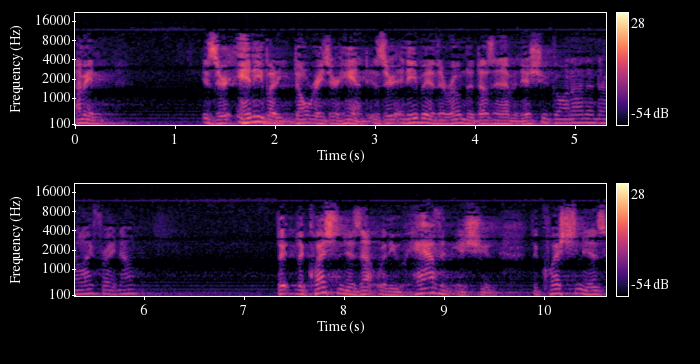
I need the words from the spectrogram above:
I mean, is there anybody, don't raise your hand, is there anybody in the room that doesn't have an issue going on in their life right now? The, the question is not whether you have an issue. The question is,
